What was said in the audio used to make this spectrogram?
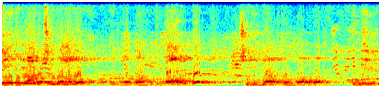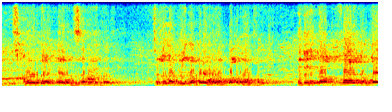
ഏത് കാര്യം ചെയ്താലും നിങ്ങൾ നന്നായിട്ട് ചെയ്യുക എന്നുള്ളതാണ് ഇനി സ്കൂൾ സമയത്ത്. ചിലതൊക്കെ നമ്മൾ ഉറപ്പാൻ നോക്കും. ഇനി നന്നായിട്ടൊന്ന്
